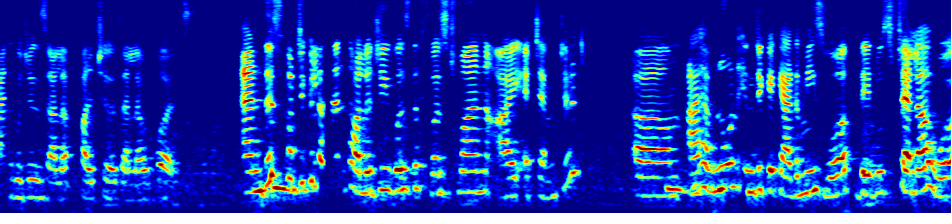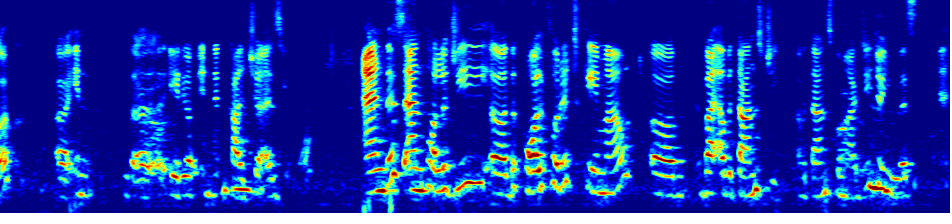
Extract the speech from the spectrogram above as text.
languages. I love cultures. I love words. And this particular anthology was the first one I attempted. Um, I have known Indic Academy's work. They do stellar work uh, in the area of Indian culture, as you know. And this anthology, uh, the call for it came out um, by Avatans ji, Avatans Kumar ji, जो US में हैं.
